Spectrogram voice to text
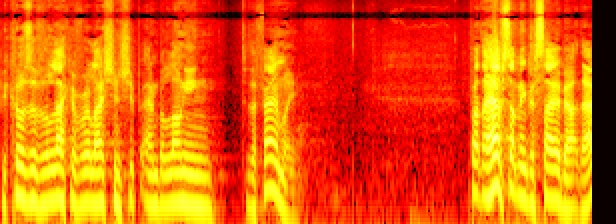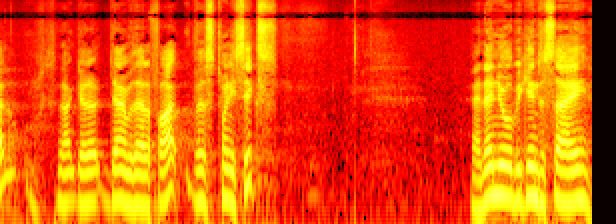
because of the lack of relationship and belonging to the family. But they have something to say about that. don't get down without a fight. Verse 26. And then you will begin to say,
